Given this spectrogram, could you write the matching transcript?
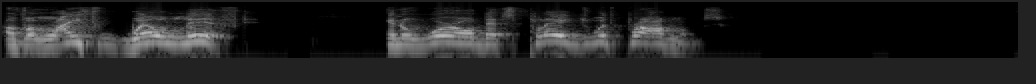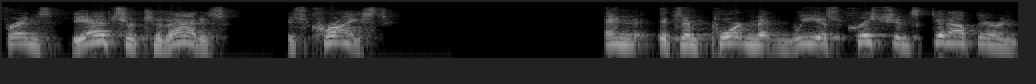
of a life well lived in a world that's plagued with problems Friends, the answer to that is, is Christ. And it's important that we as Christians get out there and,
